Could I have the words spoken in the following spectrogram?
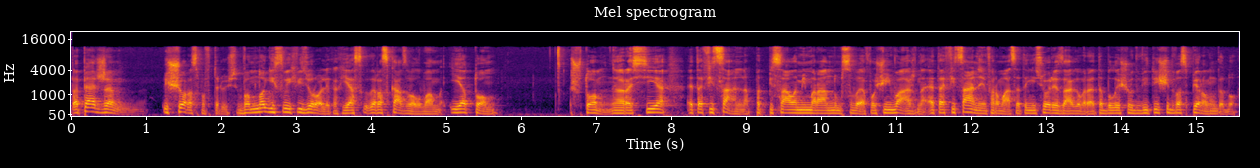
опять же, еще раз повторюсь, во многих своих видеороликах я рассказывал вам и о том, что Россия это официально подписала меморандум с ВЭФ. Очень важно. Это официальная информация, это не теория заговора. Это было еще в 2021 году.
